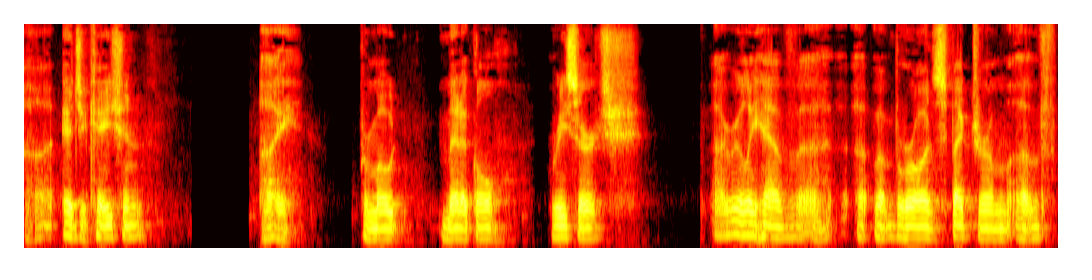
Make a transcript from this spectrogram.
uh, education. I promote medical research. I really have a, a, broad spectrum of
